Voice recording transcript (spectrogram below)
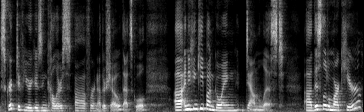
script if you're using colors uh, for another show. That's cool. Uh, and you can keep on going down the list. Uh, this little mark here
